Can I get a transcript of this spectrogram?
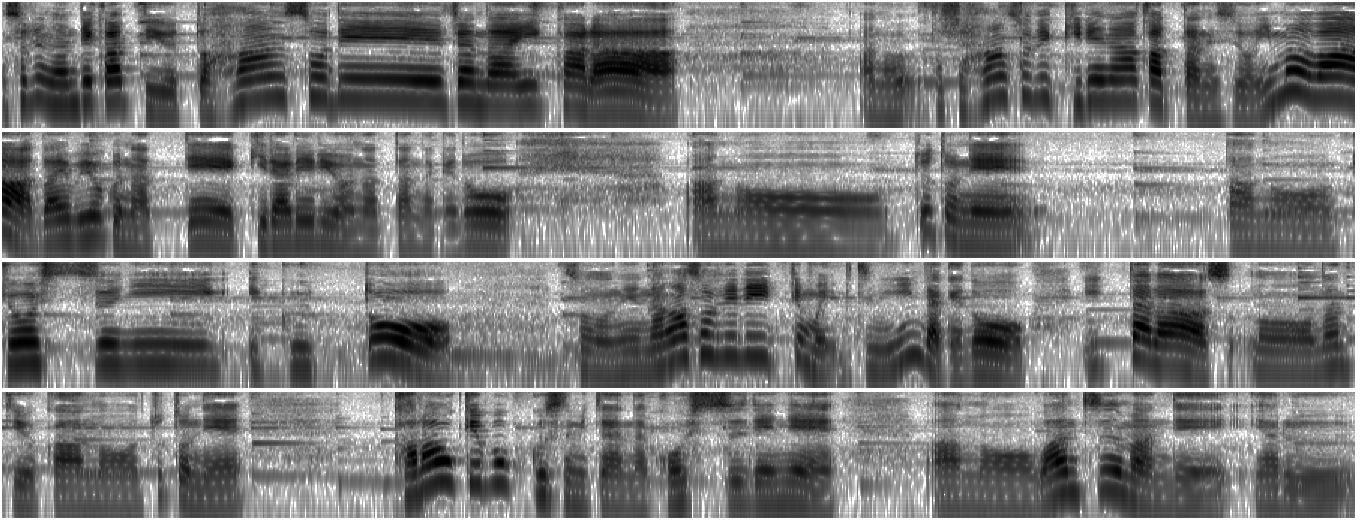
それなんでかっていうと、半袖じゃないから、あの、私半袖着れなかったんですよ。今はだいぶ良くなって着られるようになったんだけど、あのちょっとね、あの教室に行くと、そのね、長袖で行っても別にいいんだけど、行ったら、その、なんていうか、あの、ちょっとね、カラオケボックスみたいな個室でね、あの、ワンツーマンでやる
